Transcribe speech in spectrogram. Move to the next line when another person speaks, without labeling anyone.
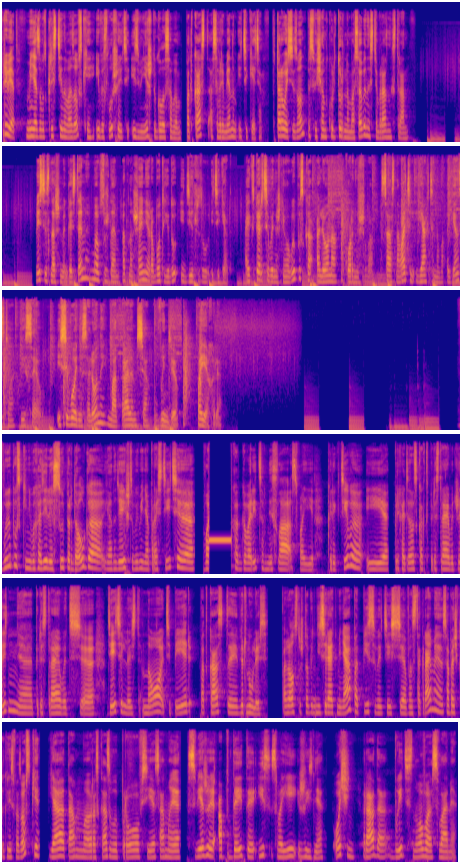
Привет, меня зовут Кристина Вазовский, и вы слушаете «Извини, что голосовым» – подкаст о современном этикете. Второй сезон посвящен культурным особенностям разных стран. Вместе с нашими гостями мы обсуждаем отношения, работу, еду и digital этикет. А эксперт сегодняшнего выпуска – Алена Корнишева, сооснователь яхтенного агентства Resale. И сегодня с Аленой мы отправимся в Индию. Поехали! Выпуски не выходили супер долго. Я надеюсь, что вы меня простите. Как говорится, внесла свои коррективы, и приходилось как-то перестраивать жизнь, э, перестраивать э, деятельность, но теперь подкасты вернулись. Пожалуйста, чтобы не терять меня, подписывайтесь в Инстаграме собачка Крис Вазовский. Я там рассказываю про все самые свежие апдейты из своей жизни. Очень рада быть снова с вами.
